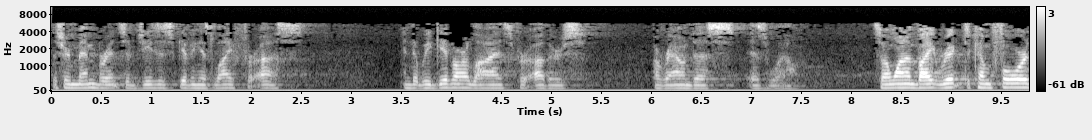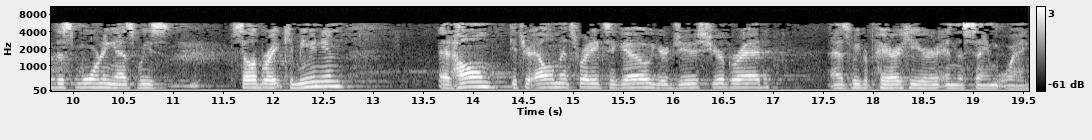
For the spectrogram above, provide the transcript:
this remembrance of Jesus giving his life for us and that we give our lives for others around us as well. So I want to invite Rick to come forward this morning as we celebrate communion at home, get your elements ready to go, your juice, your bread, as we prepare here in the same way.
